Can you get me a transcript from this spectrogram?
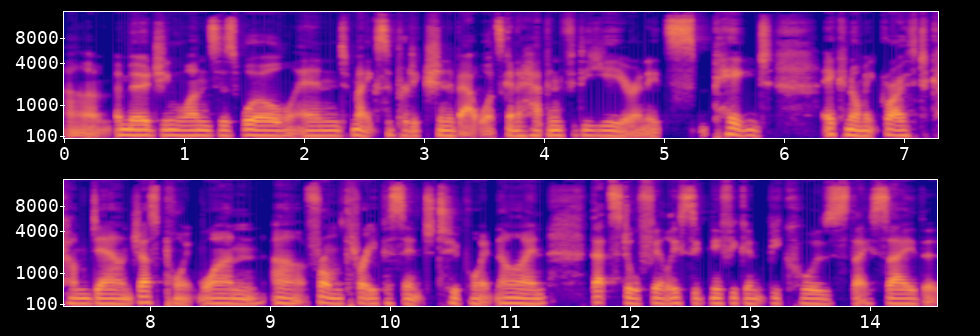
um, emerging ones as well, and makes a prediction about what's going to happen for the year, and it's pegged economic growth to come down just 0.1 uh, from 3% to 2.9. That's still fairly significant because they say that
